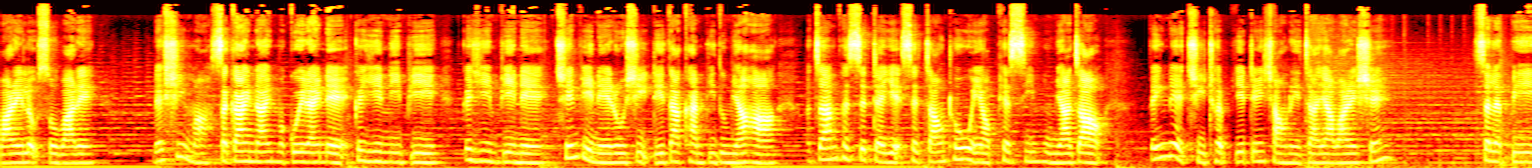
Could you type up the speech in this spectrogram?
ပါတယ်လို့ဆိုပါတယ်။လက်ရှိမှာစကိုင်းတိုင်းမကွေးတိုင်းနဲ့ကရင်ပြည်ကရင်ပြည်နယ်ချင်းပြည်နယ်တို့ရှိဒေသခံပြည်သူများဟာအကြမ်းဖက်စစ်တပ်ရဲ့စစ်ကြောင်းထိုးဝင်ရောက်ဖျက်ဆီးမှုများကြောင့်တိမ့်နဲ့ချီထွက်ပြေးတင်းရှောင်နေကြရပါတယ်ရှင်။ဆက်လက်ပြီး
